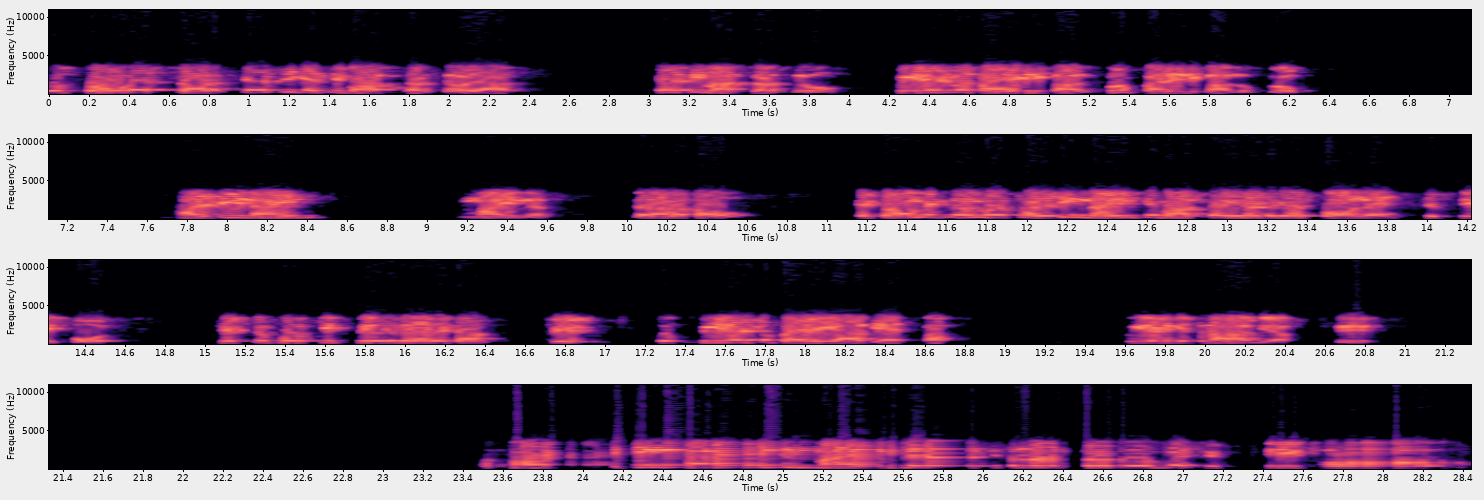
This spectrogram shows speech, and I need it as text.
तो कहोगे सर कैसी कैसी बात करते हो यार? कैसी बात करते हो? पीरियड में पहले निकाल ग्रुप पहले निकालो ग्रुप 39 माइनस जरा बताओ एटॉमिक नंबर 39 के बाद का इनट गैस कौन है? 54 54 किस पीरियड में है बेटा? फिफ्थ तो पीरियड तो पहले ही आ गया इसका। पीरियड कितना आ गया? फिफ्थ तो थर्टी नाइन माइनस कितना कर दोगे? फिफ्टी फोर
